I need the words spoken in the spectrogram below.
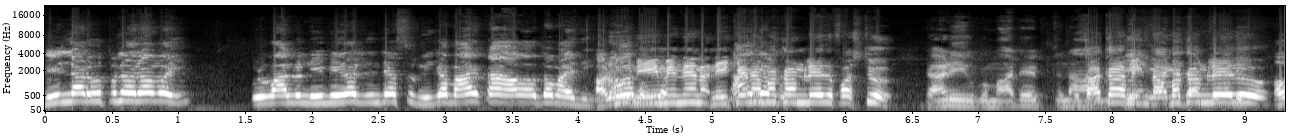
నీళ్ళు అడుగుతున్నారా పోయి. ఇప్పుడు వాళ్ళు నీ మీద నిందేస్తారు నిజమా కావద్దాం అది అడుగు నీ మీద నీకే నమ్మకం లేదు ఫస్ట్. డాడీ ఒక మాట చెప్తున్నా. కాకా మీకు నమ్మకం. లేదు. ఓ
